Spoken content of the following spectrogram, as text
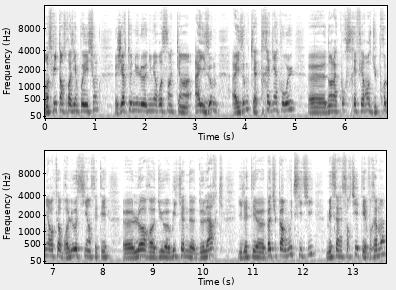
Ensuite, en troisième position, j'ai retenu le numéro 5, un Aizum. Aizum qui a très bien couru euh, dans la course référence du 1er octobre. Lui aussi, hein, c'était euh, lors du euh, week-end de l'Arc. Il était battu par Wood City, mais sa sortie était vraiment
